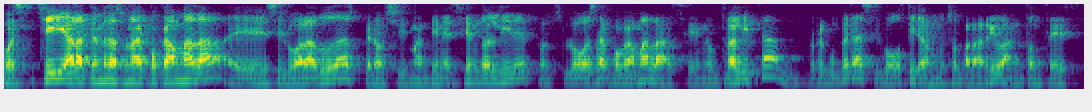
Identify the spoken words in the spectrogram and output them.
pues sí, ahora tendrás una época mala, eh, sin lugar dudas, pero si mantienes siendo el líder, pues luego esa época mala se neutraliza, recuperas y luego tiras mucho para arriba. Entonces,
